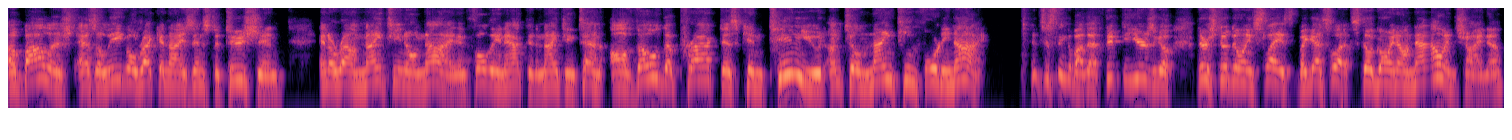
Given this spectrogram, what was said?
abolished as a legal recognized institution in around 1909 and fully enacted in 1910, although the practice continued until 1949. Just think about that. 50 years ago, they're still doing slaves, but guess what? It's still going on now in China.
